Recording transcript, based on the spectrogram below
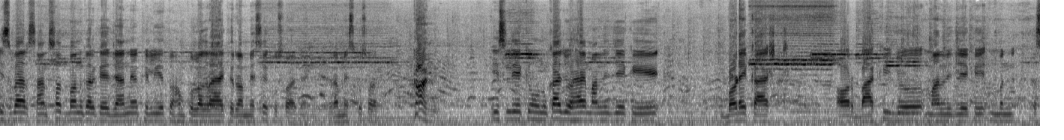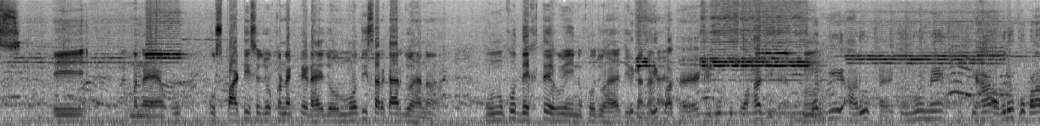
इस बार सांसद बन करके जाने के लिए तो हमको लग रहा है कि रमेश कुशवाहा जाएँगे। रमेश कुशवाहा। का है? इसलिए कि उनका जो है मान लीजिए कि बड़े कास्ट और बाकी जो मान लीजिए कि मन ये मैंने उस पार्टी से जो कनेक्टेड है जो मोदी सरकार जो है ना उनको देखते हुए इनको जो है जिताना एक है। बात है कि जो कुशवाहा जी हैं उन पर हम्म। ये आरोप है कि उन्होंने यहाँ अगड़ों को बड़ा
